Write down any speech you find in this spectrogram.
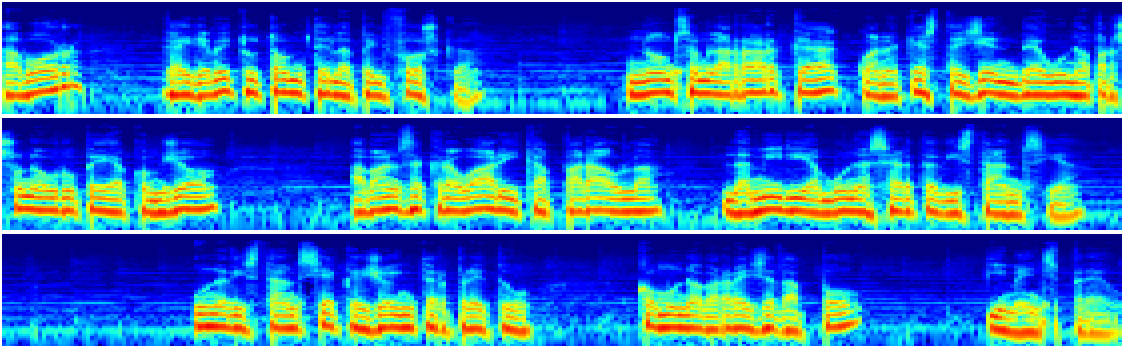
A bord, gairebé tothom té la pell fosca. No em sembla rar que, quan aquesta gent veu una persona europea com jo, abans de creuar-hi cap paraula, la miri amb una certa distància. Una distància que jo interpreto com una barreja de por i menyspreu.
